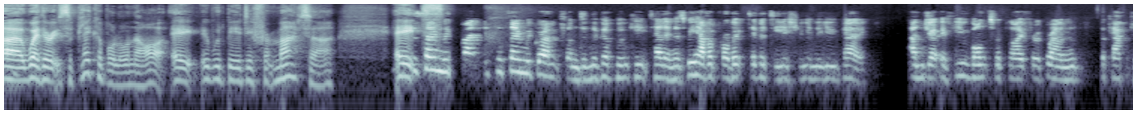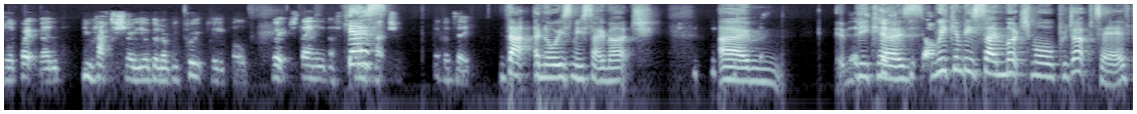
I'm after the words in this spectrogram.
Uh, whether it's applicable or not, it, it would be a different matter. It's, it's, the same with it's the same with grant funding. The government keep telling us we have a productivity issue in the UK, and if you want to apply for a grant for capital equipment, you have to show you're going to recruit people, which then yes, productivity. That annoys me so much. Um, because we can be so much more productive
